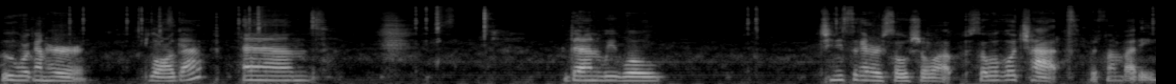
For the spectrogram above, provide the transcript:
We work on her blog app. And then we will she needs to get her social up. So we'll go chat with somebody.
